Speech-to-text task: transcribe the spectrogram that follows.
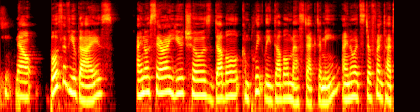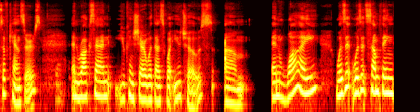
now, both of you guys, I know Sara, you chose double, completely double mastectomy. I know it's different types of cancers. Yeah. And Roxanne, you can share with us what you chose. Um, and why was it was it something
